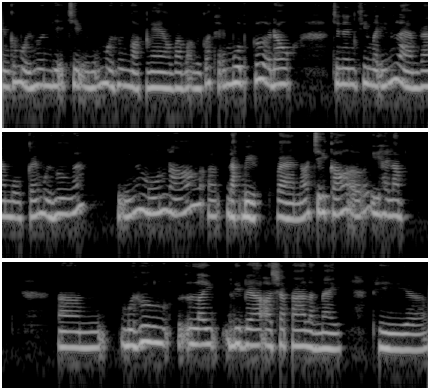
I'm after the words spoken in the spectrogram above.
những cái mùi hương dễ chịu những mùi hương ngọt ngào và mọi người có thể mua bất cứ ở đâu. Cho nên khi mà yến làm ra một cái mùi hương á thì yến muốn nó ờ, đặc biệt và nó chỉ có ở y 25 à, mùi hương Liver Achapa lần này thì ờ,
